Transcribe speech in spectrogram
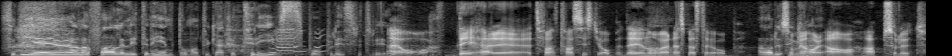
Så det är ju i alla fall en liten hint om att du kanske trivs på polisrytteriet. ja det här är ett fantastiskt jobb. Det är nog Ja. världens bästa jobb. Ja, du Som jag har. det. Ja, absolut.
